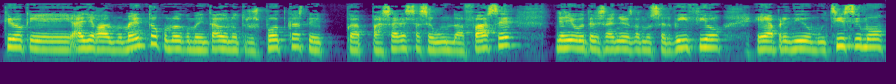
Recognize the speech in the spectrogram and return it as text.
Creo que ha llegado el momento, como he comentado en otros podcasts, de pasar esa segunda fase. Ya llevo tres años dando servicio, he aprendido muchísimo,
